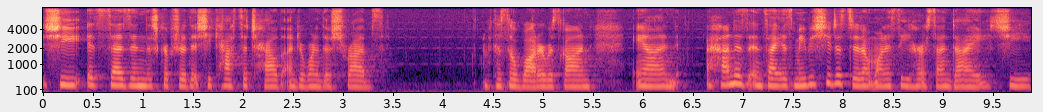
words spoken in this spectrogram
she it says in the scripture that she cast a child under one of the shrubs because the water was gone. And hannah's insight is maybe she just didn't want to see her son die. She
